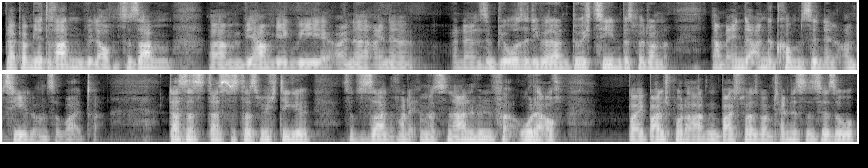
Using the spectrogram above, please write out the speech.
bleib bei mir dran, wir laufen zusammen, ähm, wir haben irgendwie eine, eine, eine Symbiose, die wir dann durchziehen, bis wir dann am Ende angekommen sind in, am Ziel und so weiter. Das ist, das ist das Wichtige sozusagen von der emotionalen Hilfe. Oder auch bei Ballsportarten, beispielsweise beim Tennis ist es ja so,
